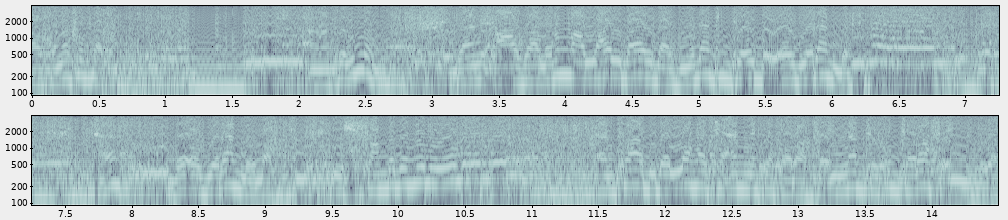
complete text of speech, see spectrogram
Altına sıfat. Anlatabiliyor muyum yani azalarınla Allah'a ibadet edersin neden? Çünkü o, o görendir. Ve o görendir bak. İslam'da da ne diyor? En tabidallaha ke enneke taraf fe innem tekun taraf fe innehu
